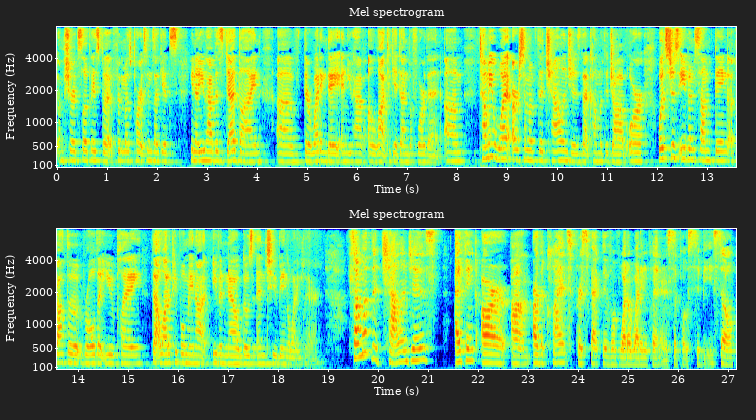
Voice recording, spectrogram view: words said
i'm sure it's slow paced but for the most part it seems like it's you know you have this deadline of their wedding date and you have a lot to get done before then um, tell me what are some of the challenges that come with the job or what's just even something about the role that you play that a lot of people may not even know goes into being a wedding planner some of the challenges I think are um, are the client's perspective of what a wedding planner is supposed to be. So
